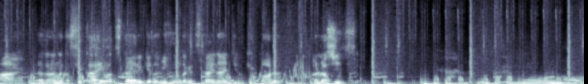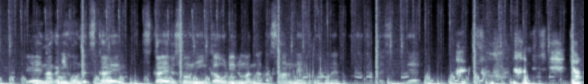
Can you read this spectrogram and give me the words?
はい。だからなんか世界は使えるけど日本だけ使えないっていうの結構ある、あるらしいんですよ。なるほど。で、なんか日本で使え使えるその認可を降りるまでなんか3年とか5年とかかかったりするんで、そうなんです。じゃあ、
